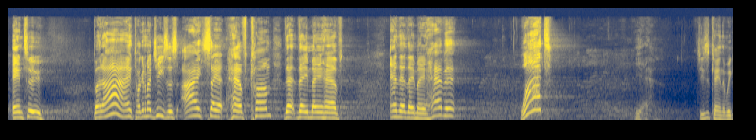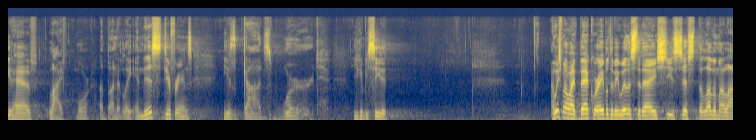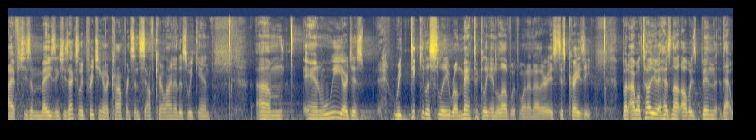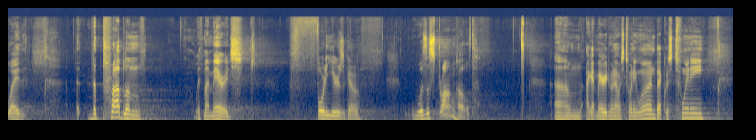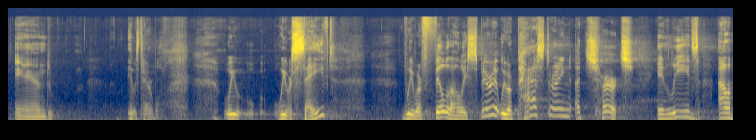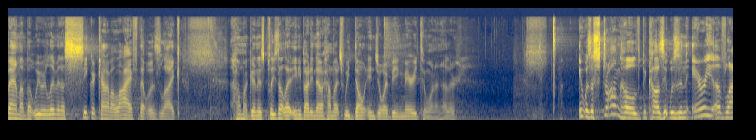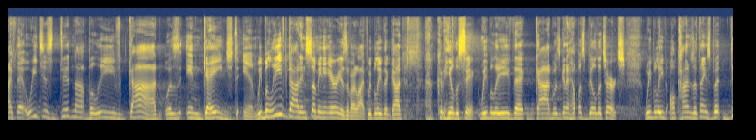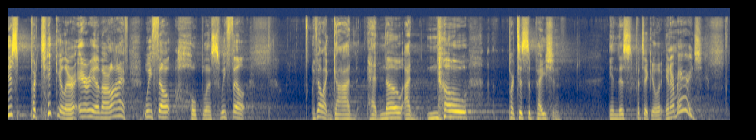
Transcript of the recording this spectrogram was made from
and to but I, talking about Jesus, I say it, have come that they may have and that they may have it. What? Yeah. Jesus came that we could have life more abundantly. And this, dear friends, is God's word. You can be seated. I wish my wife Beck were able to be with us today. She's just the love of my life. She's amazing. She's actually preaching at a conference in South Carolina this weekend. Um, and we are just ridiculously, romantically in love with one another. It's just crazy. But I will tell you, it has not always been that way. The problem with my marriage 40 years ago was a stronghold. Um, I got married when I was 21, Beck was 20, and it was terrible. We, we were saved. We were filled with the Holy Spirit. We were pastoring a church in Leeds, Alabama, but we were living a secret kind of a life that was like, oh my goodness, please don't let anybody know how much we don't enjoy being married to one another. It was a stronghold because it was an area of life that we just did not believe God was engaged in. We believed God in so many areas of our life. We believed that God could heal the sick. We believed that God was going to help us build a church. We believed all kinds of things. But this particular area of our life, we felt hopeless. We felt we felt like God had no, no participation in this particular, in our marriage.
